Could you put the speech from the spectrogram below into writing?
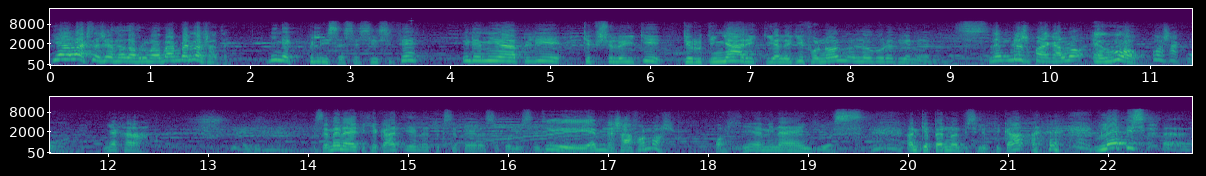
Για αλλάξτε σε θα τα βρούμε, πάμε μπερδέψατε. Μην εκπλήσεσαι εσείς ηθε. Είναι μια απλή και φυσιολογική και ρουτινιάρικη αλλαγή φωνών λόγω ραδιενέργειας. Δεν μου λες παρακαλώ εγώ πώς ακούγομαι. Μια χαρά. Ε, σε μένα έτυχε κάτι, αλλά το ξεπέρασε πολύ σύντομα. Τι έμεινες άφωνος; Όχι, έμεινα έγκυος. Αν και παίρνω αντισυλληπτικά, βλέπεις, ε,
